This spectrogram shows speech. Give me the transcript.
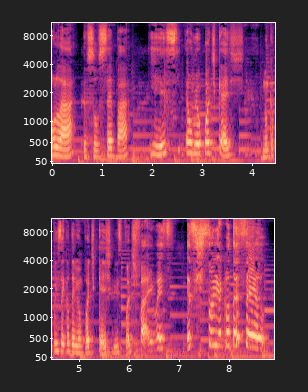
Olá, eu sou o Seba e esse é o meu podcast. Nunca pensei que eu teria um podcast no Spotify, mas esse sonho aconteceu!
